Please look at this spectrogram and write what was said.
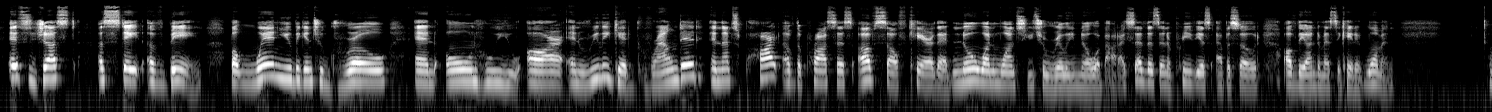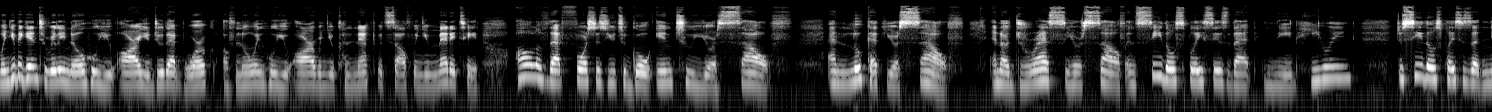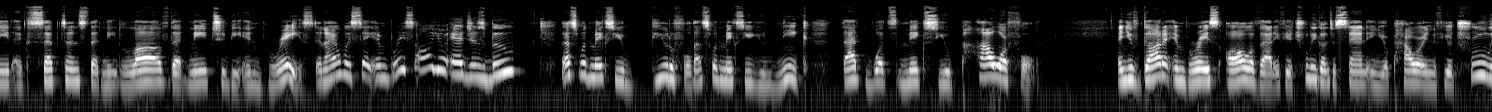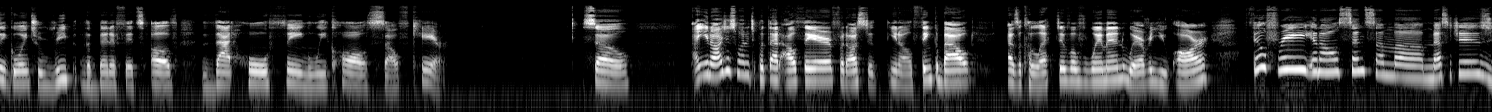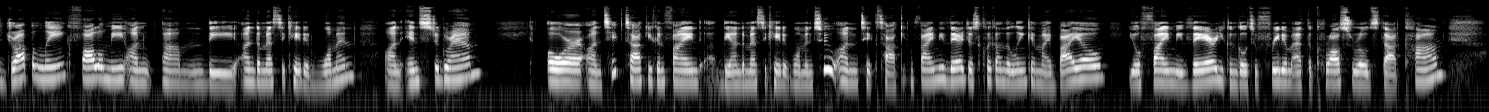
It's just a state of being. But when you begin to grow and own who you are and really get grounded, and that's part of the process of self care that no one wants you to really know about. I said this in a previous episode of The Undomesticated Woman when you begin to really know who you are, you do that work of knowing who you are, when you connect with self, when you meditate, all of that forces you to go into yourself and look at yourself and address yourself and see those places that need healing, to see those places that need acceptance, that need love, that need to be embraced. And I always say, embrace all your edges, boo. That's what makes you beautiful. That's what makes you unique. That what makes you powerful. And you've got to embrace all of that if you're truly going to stand in your power and if you're truly going to reap the benefits of that whole thing we call self care. So, you know, I just wanted to put that out there for us to, you know, think about as a collective of women, wherever you are. Feel free, you know, send some uh, messages, drop a link, follow me on um, the Undomesticated Woman on Instagram or on TikTok, you can find uh, the undomesticated woman too on TikTok. You can find me there. Just click on the link in my bio. You'll find me there. You can go to freedomatthecrossroads.com.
